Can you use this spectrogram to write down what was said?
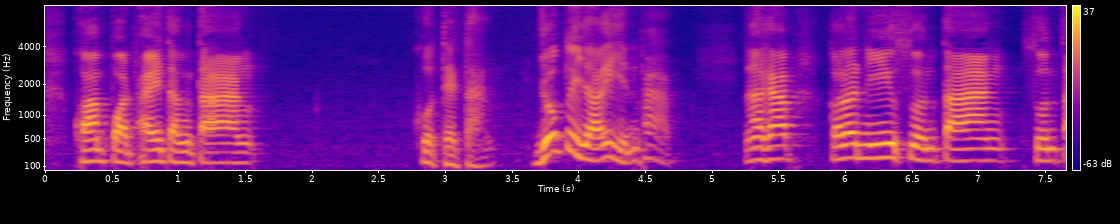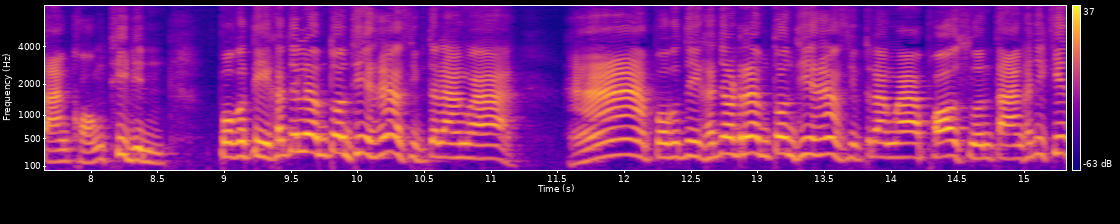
ๆ ความปลอดภัยต่างๆโคตรแตกต่าง ยกตัวอย่างให้เห็นภาพนะครับ กรณีส่วนต่างส่วนต่างของที่ดิน ปกติเขาจะเริ่มต้นที่ 50 ตารางวาอ่าปกติเขาจะเริ่มต้นที่ 50 ตารางวา พอส่วนต่างเขาจะคิด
